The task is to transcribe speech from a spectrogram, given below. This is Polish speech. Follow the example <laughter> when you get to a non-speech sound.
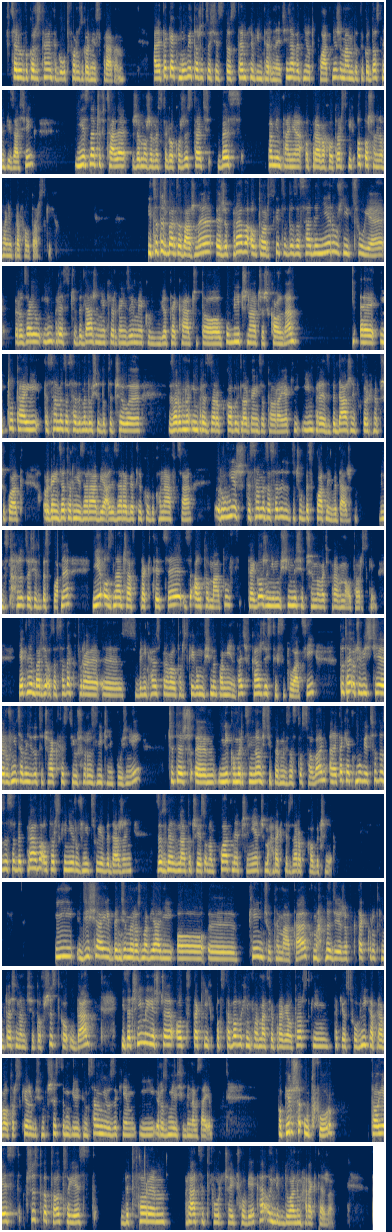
w celu wykorzystania tego utworu zgodnie z prawem. Ale tak jak mówię, to, że coś jest dostępne w internecie, nawet nieodpłatnie, że mamy do tego dostęp i zasięg, nie znaczy wcale, że możemy z tego korzystać bez pamiętania o prawach autorskich, o poszanowaniu praw autorskich. I co też bardzo ważne, że prawo autorskie co do zasady nie różnicuje rodzaju imprez czy wydarzeń, jakie organizujemy jako biblioteka, czy to publiczna, czy szkolna. E, I tutaj te same zasady będą się dotyczyły zarówno imprez zarobkowych dla organizatora, jak i imprez, wydarzeń, w których na przykład organizator nie zarabia, ale zarabia tylko wykonawca. Również te same zasady dotyczą bezpłatnych wydarzeń. Więc to, że coś jest bezpłatne, nie oznacza w praktyce z automatów tego, że nie musimy się przejmować prawem autorskim. Jak najbardziej o zasadach, które y, wynikają z prawa autorskiego, musimy pamiętać w każdej z tych sytuacji. Tutaj oczywiście różnica będzie dotyczyła kwestii już rozliczeń później, czy też niekomercyjności pewnych zastosowań, ale tak jak mówię, co do zasady prawo autorskie nie różnicuje wydarzeń ze względu na to, czy jest ono płatne, czy nie, czy ma charakter zarobkowy, czy nie. I dzisiaj będziemy rozmawiali o y, pięciu tematach. <laughs> Mam nadzieję, że w tak krótkim czasie nam się to wszystko uda. I zacznijmy jeszcze od takich podstawowych informacji o prawie autorskim, takiego słownika prawa autorskiego, żebyśmy wszyscy mówili tym samym językiem i rozumieli siebie nawzajem. Po pierwsze, utwór to jest wszystko to, co jest wytworem pracy twórczej człowieka o indywidualnym charakterze.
